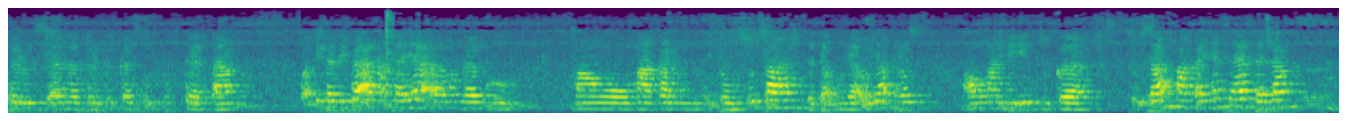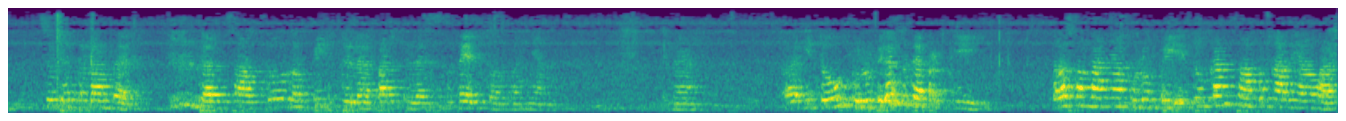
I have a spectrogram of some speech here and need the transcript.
berusaha bergegas untuk datang. Kok tiba-tiba anak saya eh, mengganggu mau makan itu susah, tidak uyak-uyak terus mau mandiin juga susah, makanya saya datang sudah terlambat jam 1 lebih 18 menit contohnya. Nah, e, itu Lubi kan sudah pergi. Terus Bu Lubi itu kan satu karyawan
